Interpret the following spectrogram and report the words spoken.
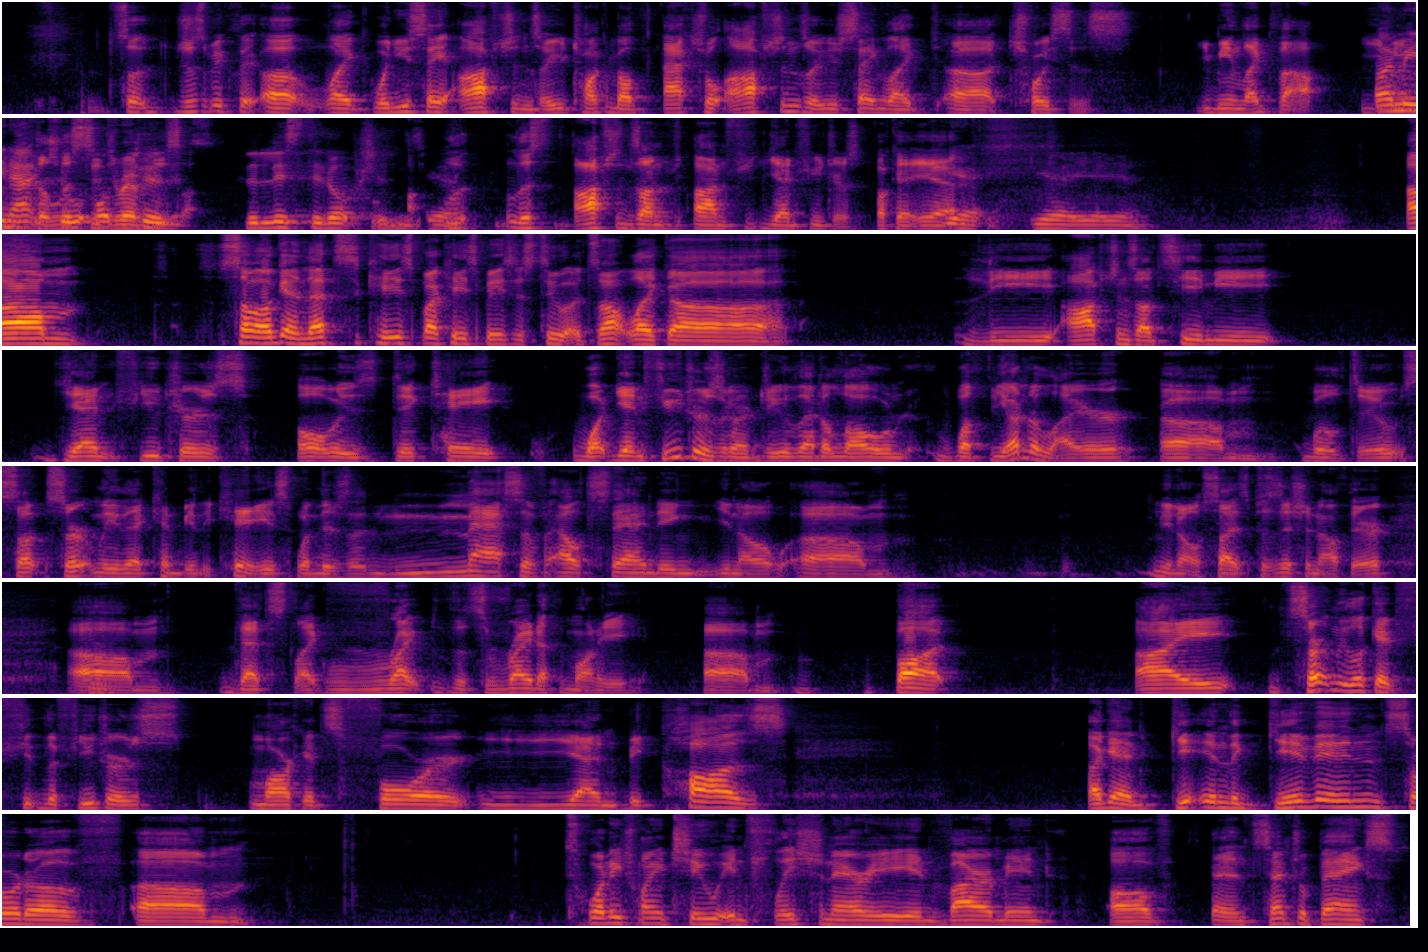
So, just to be clear, uh, like when you say options, are you talking about actual options, or are you saying like uh, choices? You mean like the? I mean, mean the listed options, derivatives? the listed options, yeah. List options on on yen futures. Okay, yeah. Yeah, yeah, yeah, yeah. Um, so again, that's case by case basis too. It's not like uh the options on CME yen futures always dictate what yen futures are going to do, let alone what the underlier um, will do. So, certainly, that can be the case when there's a massive outstanding, you know, um, you know, size position out there um, mm. that's like right, that's right at the money. Um, but I certainly look at f- the futures markets for yen because again in the given sort of um, 2022 inflationary environment of and central banks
